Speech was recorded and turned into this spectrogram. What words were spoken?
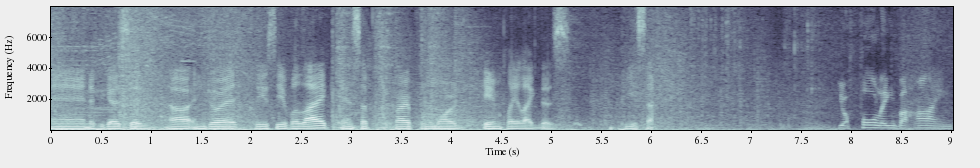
And if you guys did uh, enjoy it please leave a like and subscribe for more gameplay like this. Peace out. You're falling behind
